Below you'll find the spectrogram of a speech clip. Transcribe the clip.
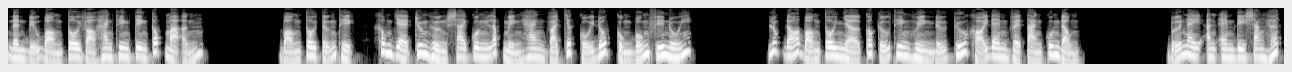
nên biểu bọn tôi vào hang thiên tiên cốc mà ẩn. Bọn tôi tưởng thiệt, không về trương hường sai quân lấp miệng hang và chất củi đốt cùng bốn phía núi. Lúc đó bọn tôi nhờ có cửu thiên huyền nữ cứu khỏi đem về tàn quân động. Bữa nay anh em đi săn hết,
